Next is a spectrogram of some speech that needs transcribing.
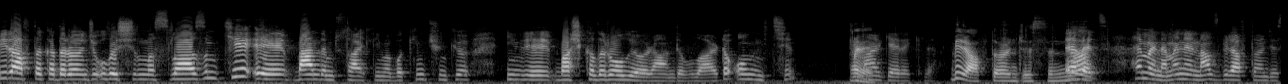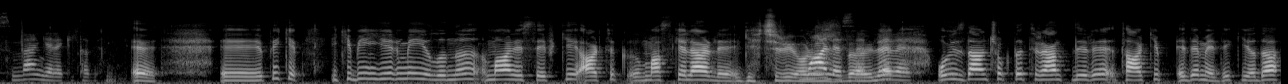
bir hafta kadar önce ulaşılması lazım ki e, ben de müsaitliğime bakayım. Çünkü e, başkaları oluyor randevularda. Onun için bunlar Evet. gerekli. Bir hafta öncesinden. Evet. Hemen hemen en az bir hafta öncesinden gerekli tabii. Evet. Ee, peki 2020 yılını maalesef ki artık maskelerle geçiriyoruz Maalesef, böyle. evet. O yüzden çok da trendleri takip edemedik ya da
